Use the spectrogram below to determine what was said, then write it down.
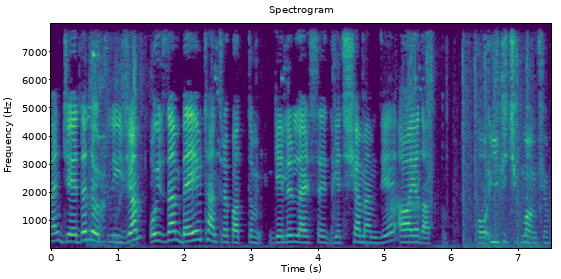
Ben C'de löfleyeceğim. O yüzden B'ye bir tane trap attım. Gelirlerse yetişemem diye. A'ya da attım. O iyi ki çıkmamışım.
